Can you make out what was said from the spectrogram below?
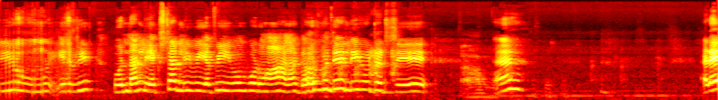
லீவு எப்படி ஒரு நாள் எக்ஸ்ட்ரா லீவு எப்பயும் இவன் போடுவான். ஆனால் கவர்மெண்ட்டே லீவ் விட்டுடுச்சு? அடே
